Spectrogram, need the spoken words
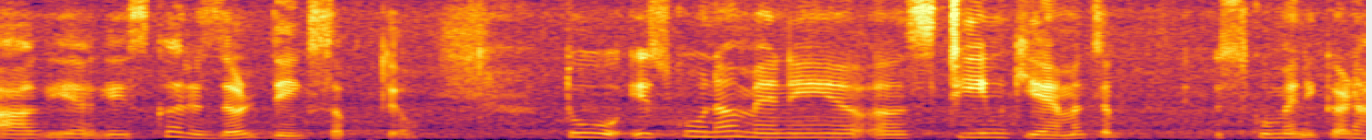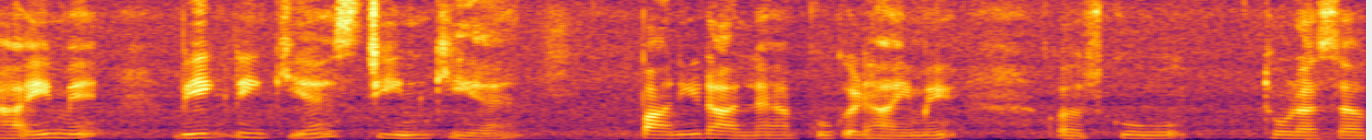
आगे आगे इसका रिज़ल्ट देख सकते हो। तो इसको ना मैंने स्टीम किया है। मतलब इसको मैंने कढ़ाई में बेक नहीं किया है स्टीम किया है। पानी डालना है आपको कढ़ाई में, और उसको थोड़ा सा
